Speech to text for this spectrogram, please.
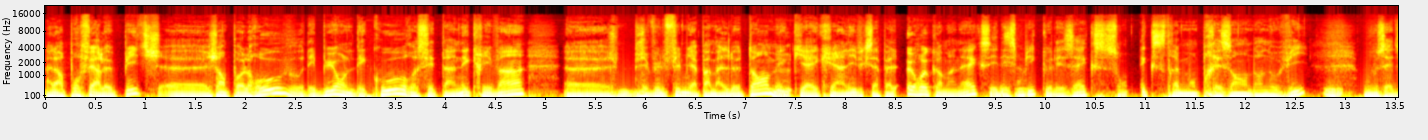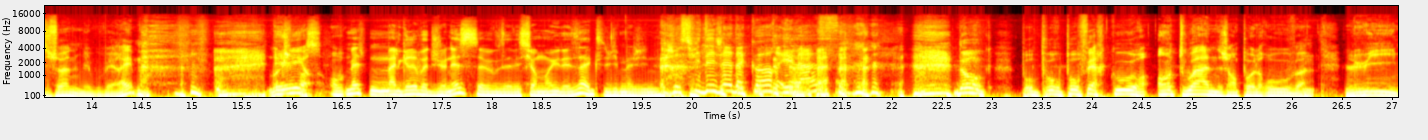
Alors pour faire le pitch, euh, Jean-Paul Rouve, au début on le découvre, c'est un écrivain. euh, J'ai vu le film il y a pas mal de temps, mais qui a écrit un livre qui s'appelle Heureux comme un ex. Et il explique que les ex sont extrêmement présents dans nos vies. Vous êtes jeune, mais vous verrez. Moi, Et pense- on- Mais malgré votre jeunesse, vous avez sûrement eu des ex, j'imagine. Je suis déjà d'accord, hélas. Donc, pour, pour, pour faire court, Antoine Jean-Paul Rouve, lui,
